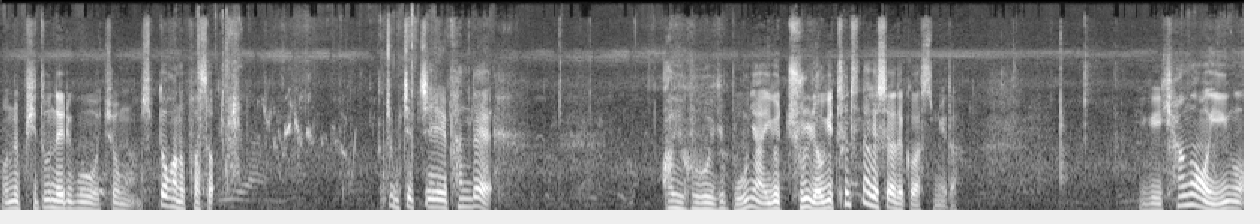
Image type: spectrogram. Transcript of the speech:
오늘 비도 내리고 좀 습도가 높아서 좀 찝찝한데 아이고 이게 뭐냐. 이거 줄 여기 튼튼하게 써야 될 것 같습니다. 이게 향어, 잉어.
